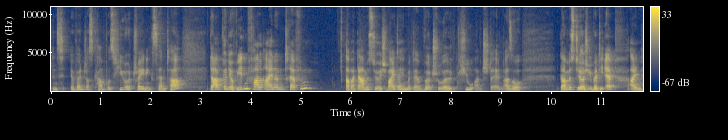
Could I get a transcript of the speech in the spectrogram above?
ins Avengers Campus Hero Training Center. Da könnt ihr auf jeden Fall einen treffen, aber da müsst ihr euch weiterhin mit der Virtual Queue anstellen. Also da müsst ihr euch über die App ein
